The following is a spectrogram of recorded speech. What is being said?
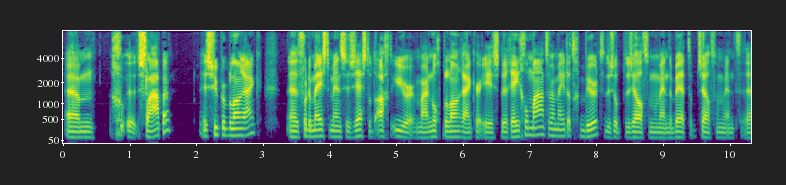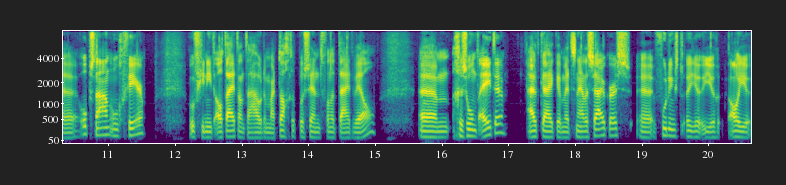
Um, slapen is super belangrijk. Uh, voor de meeste mensen 6 tot 8 uur. Maar nog belangrijker is de regelmaat waarmee dat gebeurt. Dus op dezelfde moment de bed, op hetzelfde moment uh, opstaan ongeveer. Hoef je niet altijd aan te houden, maar 80% van de tijd wel. Um, gezond eten. Uitkijken met snelle suikers. Uh, voedings, je, je, al je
